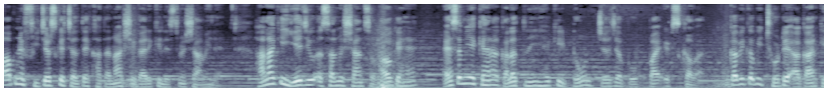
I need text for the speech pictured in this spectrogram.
अपने फीचर्स के चलते खतरनाक शिकारी की लिस्ट में शामिल है। हालाँकि ये जीव असल में शांत स्वभाव के हैं ऐसे में ये कहना गलत नहीं है कि डोंट जज a book by its cover कभी कभी छोटे आकार के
